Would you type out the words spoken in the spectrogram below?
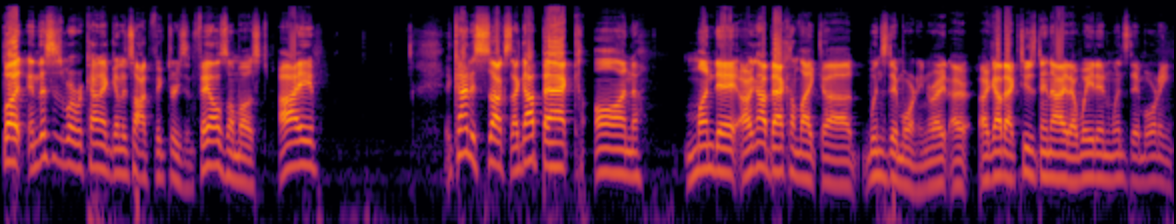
but and this is where we're kind of going to talk victories and fails almost. I it kind of sucks. I got back on Monday. I got back on like uh Wednesday morning, right? I, I got back Tuesday night. I weighed in Wednesday morning.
